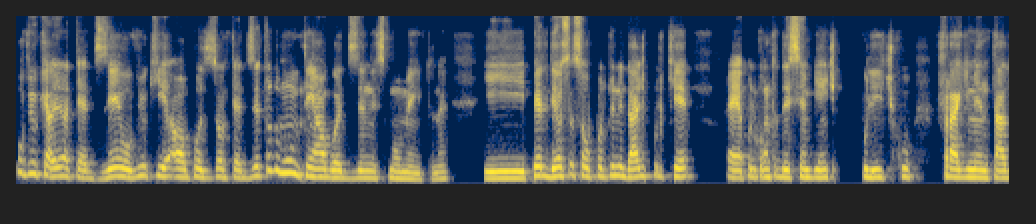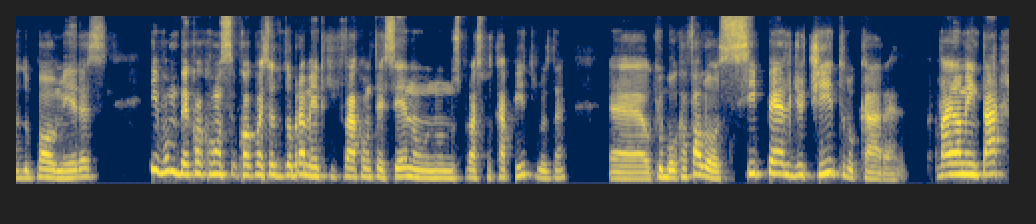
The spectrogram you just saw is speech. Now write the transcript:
ouvir o que a Lula quer dizer, ouvir o que a oposição quer dizer, todo mundo tem algo a dizer nesse momento, né? E perdeu-se essa oportunidade porque é, por conta desse ambiente político fragmentado do Palmeiras. E vamos ver qual, qual vai ser o desdobramento, o que vai acontecer no, no, nos próximos capítulos, né? É, o que o Boca falou. Se perde o título, cara, vai aumentar.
